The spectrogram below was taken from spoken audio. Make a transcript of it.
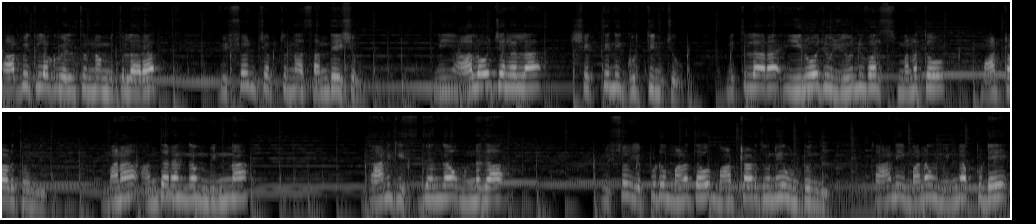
టాపిక్లోకి వెళ్తున్న మిత్రులారా విశ్వం చెప్తున్న సందేశం నీ ఆలోచనల శక్తిని గుర్తించు. మిత్రులారా ఈరోజు యూనివర్స్ మనతో మాట్లాడుతుంది. మన అంతరంగం విన్నా దానికి సిద్ధంగా ఉన్నదా? విశ్వం ఎప్పుడు మనతో మాట్లాడుతూనే ఉంటుంది. కానీ మనం విన్నప్పుడే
